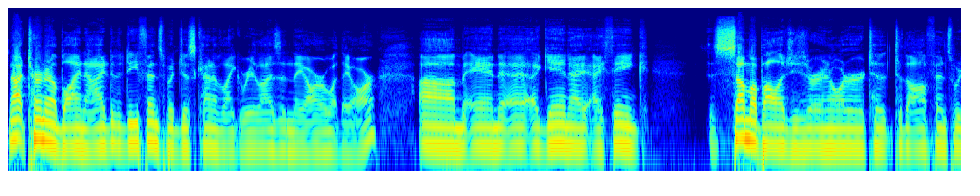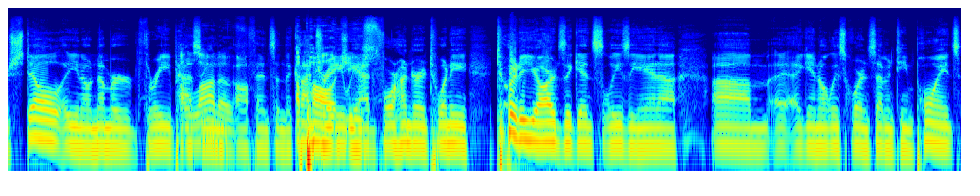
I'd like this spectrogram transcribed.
not turning a blind eye to the defense, but just kind of like realizing they are what they are. Um, and uh, again, I, I think. Some apologies are in order to, to the offense, which still, you know, number three passing of offense in the country. We had apologies. 420 20 yards against Louisiana. Um, again, only scoring 17 points.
